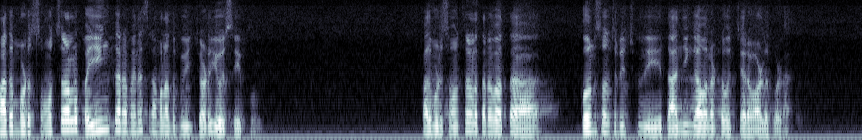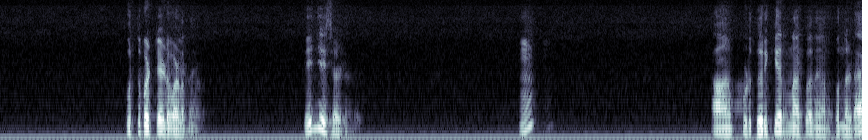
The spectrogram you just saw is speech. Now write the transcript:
పదమూడు సంవత్సరాలు భయంకరమైన శ్రమలు అనుభవించాడు యోసేపు. పదమూడు సంవత్సరాల తర్వాత గోను సంచులు ఇచ్చుకుని ధాన్యం కావాలంటే వచ్చారు వాళ్ళు కూడా. గుర్తుపట్టాడు వాళ్ళని. ఏం చేశాడు? ఆ, ఇప్పుడు దొరికారు నాకు అని అనుకున్నాడా?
